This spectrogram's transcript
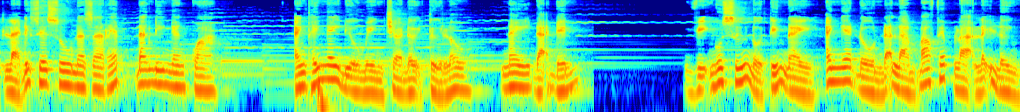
là Đức Giêsu Nazareth đang đi ngang qua, anh thấy ngay điều mình chờ đợi từ lâu, nay đã đến. Vị ngôn sứ nổi tiếng này anh nghe đồn đã làm bao phép lạ lẫy lừng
